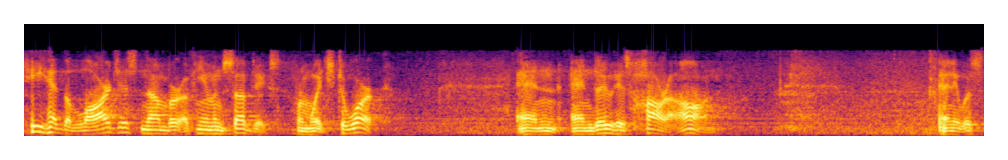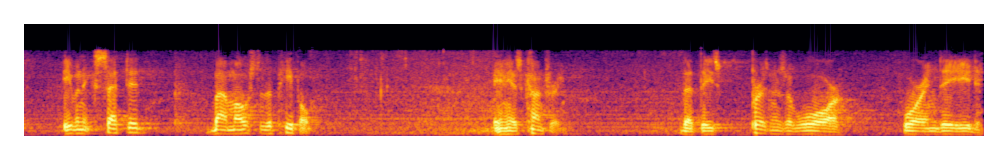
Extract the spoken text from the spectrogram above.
he had the largest number of human subjects from which to work and and do his horror on. And it was even accepted by most of the people in his country that these prisoners of war were indeed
